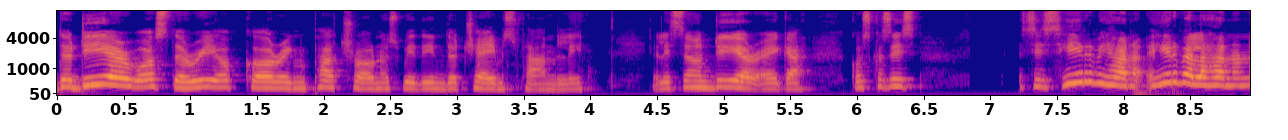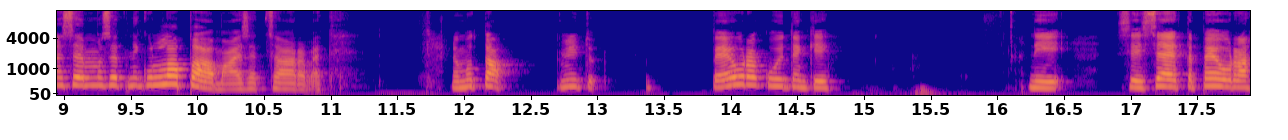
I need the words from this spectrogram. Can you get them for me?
The deer was the reoccurring patronus within the James family. Eli se on deer, eikä... Koska siis, siis hirvihän, hirvellähän on ne semmoset niinku lapamaiset sarvet. No mutta nyt peura kuitenkin, niin siis se, että peura,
